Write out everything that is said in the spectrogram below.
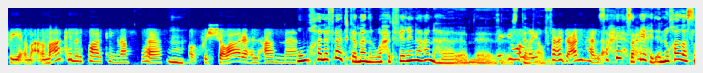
في أماكن الباركينج نفسها. أو في الشوارع العامة ومخالفات كمان الواحد في غنى عنها إي والله. يبتعد عنها لا. صحيح صحيح لأنه خلص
